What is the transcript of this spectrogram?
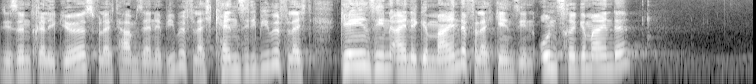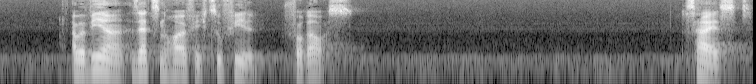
Sie sind religiös, vielleicht haben sie eine Bibel, vielleicht kennen sie die Bibel, vielleicht gehen sie in eine Gemeinde, vielleicht gehen sie in unsere Gemeinde. Aber wir setzen häufig zu viel voraus. Das heißt,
